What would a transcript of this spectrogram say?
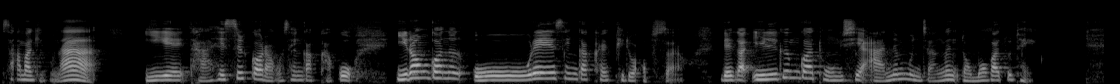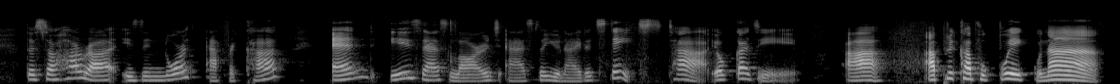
사막이구나. 이해 다 했을 거라고 생각하고 이런 거는 오래 생각할 필요 없어요. 내가 읽음과 동시에 아는 문장은 넘어가도 돼요. The Sahara is in North Africa and is as large as the United States. 자, 여기까지. 아, 아프리카 북부에 있구나.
